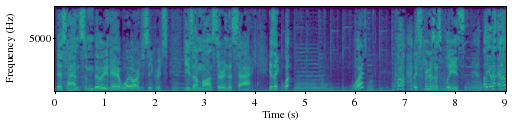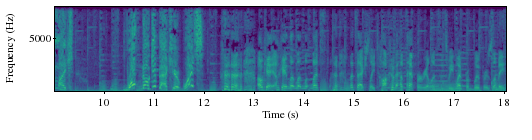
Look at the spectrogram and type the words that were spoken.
this handsome billionaire. What are his secrets? He's a monster in the sack. He's like, what? What? Huh, excuse us, please. Like, and I'm like, what? No, get back here. What? okay, okay. Let, let, let, let's let's actually talk about that for real. And since we went from bloopers, let me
